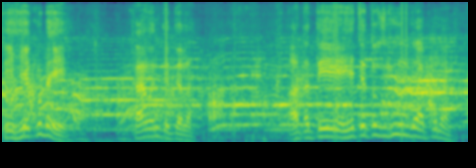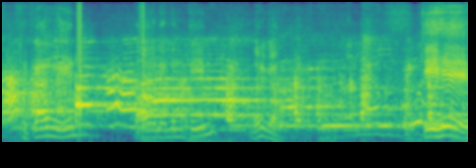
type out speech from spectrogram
ते हे कुठे आहे? काय म्हणते त्याला? आता ते ह्याच्यातच घेऊन जा पुन्हा. ते काय होईल? पाहुणे म्हणतील बरं का? ते हे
